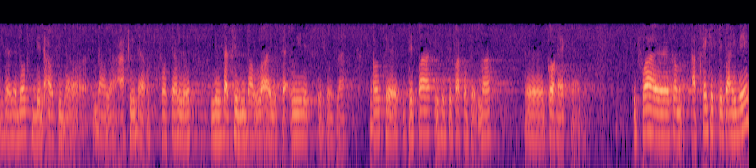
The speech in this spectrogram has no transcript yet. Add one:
vous avez d'autres bid'a aussi dans, dans aqidah en ce qui concerne le, les attributs d'Allah et le ta'wil et toutes ces choses-là. Donc, euh, c'était pas, ils n'étaient pas complètement euh, corrects. Toutefois, euh, comme après, qu'est-ce qui est arrivé?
